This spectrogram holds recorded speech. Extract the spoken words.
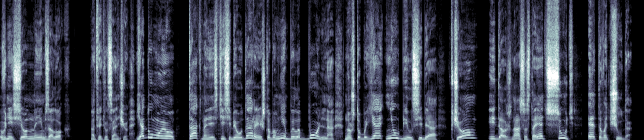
внесенный им залог, — ответил Санчо. — Я думаю, так нанести себе удары, чтобы мне было больно, но чтобы я не убил себя, в чем и должна состоять суть этого чуда.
